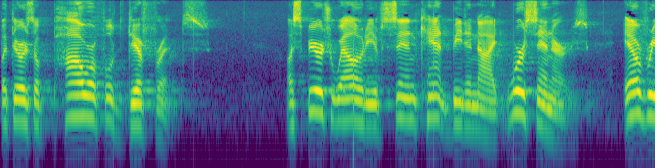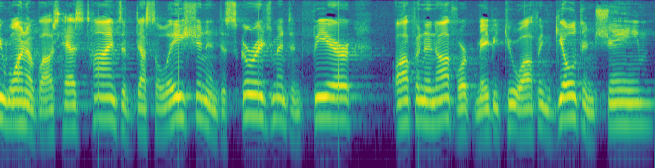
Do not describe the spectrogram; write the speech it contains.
But there is a powerful difference. A spirituality of sin can't be denied. We're sinners. Every one of us has times of desolation and discouragement and fear, often enough, or maybe too often, guilt and shame.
